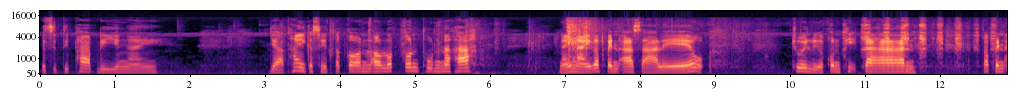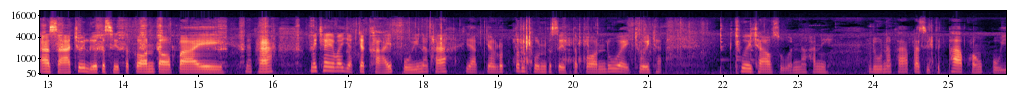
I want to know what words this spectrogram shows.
ประสิทธิภาพดียังไง อยากให้เกษตรกรเราลดต้นทุนนะคะ ไหนๆก็เป็นอาสาแล้ว ช่วยเหลือคนพิการ ก็เป็นอาสาช่วยเหลือเกษตรกรต่อไปนะคะ ไม่ใช่ว่าอยากจะขายปุ๋ยนะคะ อยากจะลดต้นทุนเกษตรกรด้วยช่วยช่วยชาวสวนนะคะนี่ดูนะคะประสิทธิภาพของปุ๋ย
